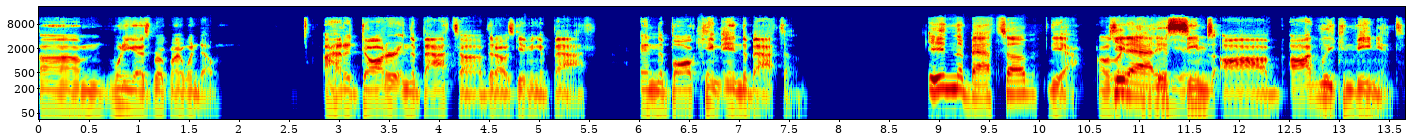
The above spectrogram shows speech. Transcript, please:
um, of you guys broke my window. I had a daughter in the bathtub that I was giving a bath and the ball came in the bathtub. In the bathtub, Yeah. I was Get like, this here. seems odd, oddly convenient.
